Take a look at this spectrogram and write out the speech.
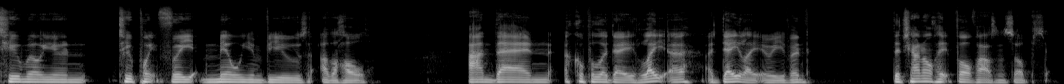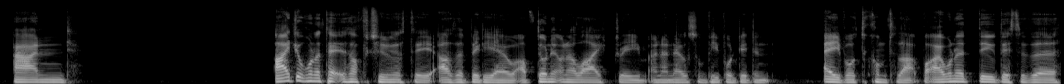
2 million, 2.3 million views as a whole. And then a couple of days later, a day later even, the channel hit 4,000 subs. And I just want to take this opportunity as a video. I've done it on a live stream, and I know some people didn't able to come to that, but I want to do this as a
